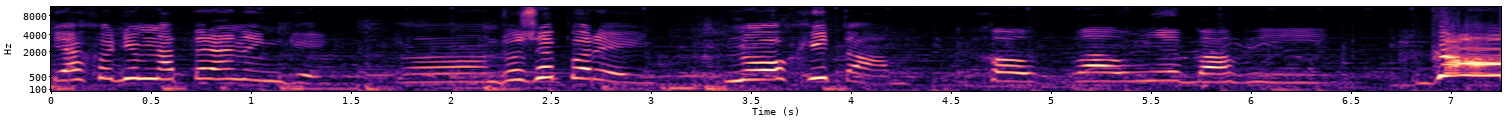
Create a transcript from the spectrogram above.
já chodím na tréninky. Do Žepory. No, chytám. Fotbal mě baví. Go!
